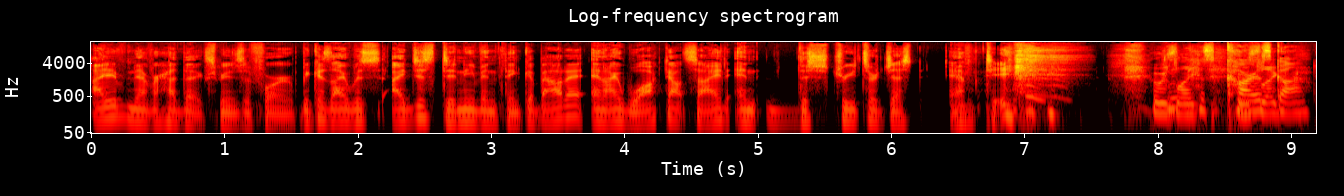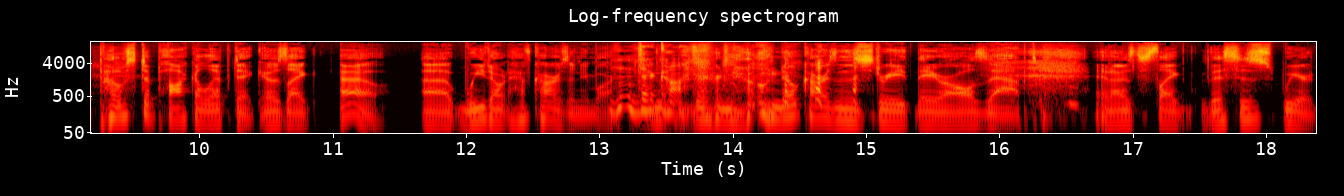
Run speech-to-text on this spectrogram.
I have never had that experience before because I was I just didn't even think about it and I walked outside and the streets are just empty. it was like His it was car's like gone. Post-apocalyptic. It was like, "Oh, uh, we don't have cars anymore. They're gone. There are no no cars in the street. They are all zapped." And I was just like, "This is weird.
